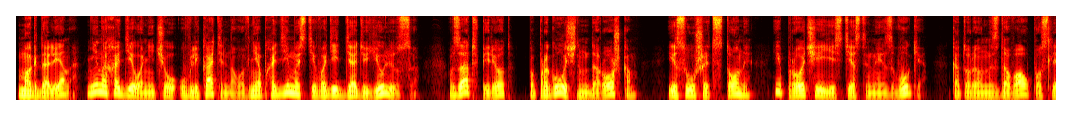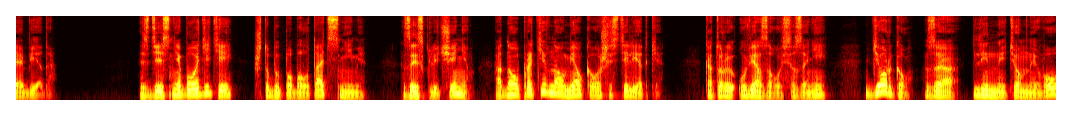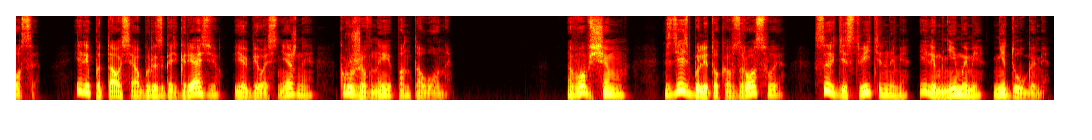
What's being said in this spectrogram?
Магдалена не находила ничего увлекательного в необходимости водить дядю Юлиуса взад-вперед по прогулочным дорожкам и слушать стоны и прочие естественные звуки, которые он издавал после обеда. Здесь не было детей, чтобы поболтать с ними, за исключением одного противного мелкого шестилетки, который увязывался за ней, дергал за длинные темные волосы или пытался обрызгать грязью ее белоснежные кружевные панталоны. В общем, здесь были только взрослые с их действительными или мнимыми недугами.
